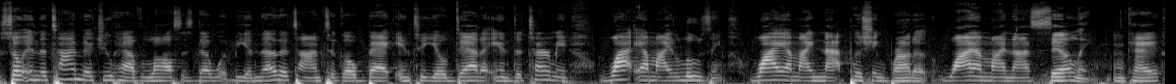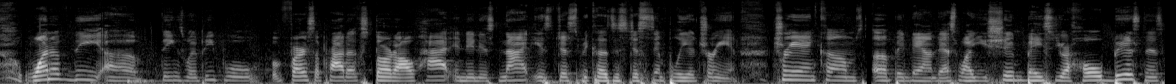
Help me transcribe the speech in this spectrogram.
so in the time that you have losses that would be another time to go back into your data and determine why am i losing why am i not pushing product why am i not selling okay? One of the uh, things when people first a product start off hot and then it's not is just because it's just simply a trend. Trend comes up and down. That's why you shouldn't base your whole business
